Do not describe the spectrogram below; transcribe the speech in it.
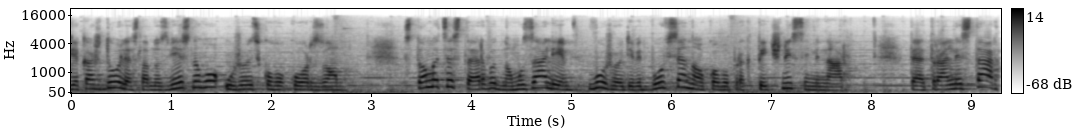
яка ж доля славнозвісного Ужгородського корзо. 100 медсестер в одному залі. В Ужгороді відбувся науково-практичний семінар. Театральний старт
